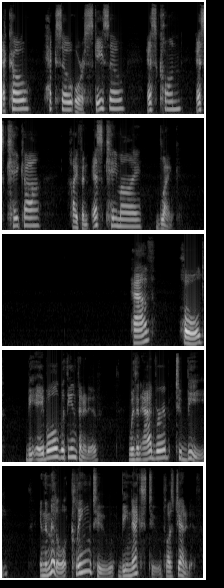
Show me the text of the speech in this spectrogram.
echo, hexo or skeso, escon, eskeka, hyphen eskemai, blank. Have, hold, be able with the infinitive, with an adverb to be, in the middle cling to, be next to plus genitive.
